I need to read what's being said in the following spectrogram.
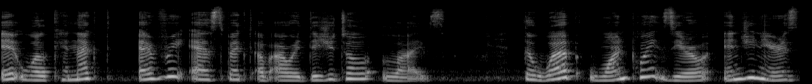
It will connect every aspect of our digital lives. The Web 1.0 engineers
